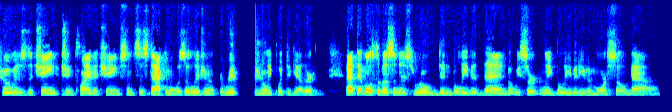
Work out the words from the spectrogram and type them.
Two is the change in climate change since this document was originally put together. Not that most of us in this room didn't believe it then, but we certainly believe it even more so now.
